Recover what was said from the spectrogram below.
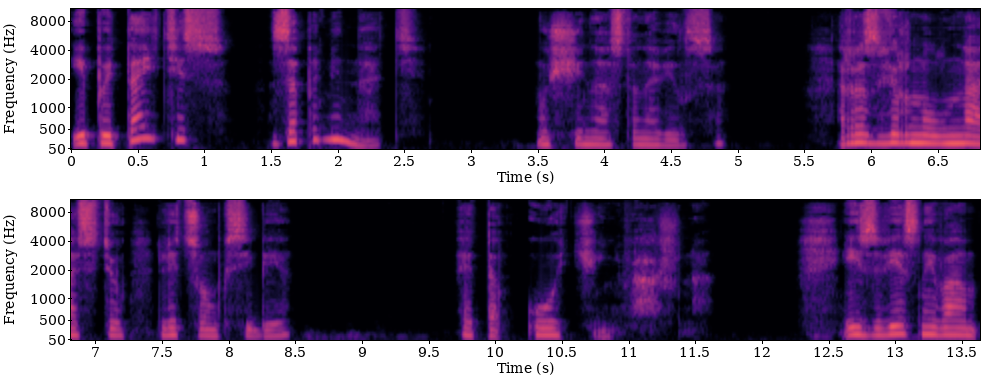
и пытайтесь запоминать. Мужчина остановился, развернул Настю лицом к себе. Это очень важно известный вам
